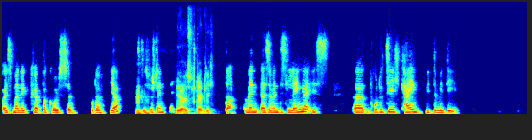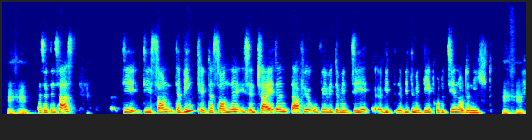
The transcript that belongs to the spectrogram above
als meine Körpergröße. Oder ja, ist mhm. das verständlich? Ja, ist verständlich. Da, wenn, also wenn das länger ist, äh, produziere ich kein Vitamin D. Mhm. Also das heißt, die, die Sonne, der Winkel der Sonne ist entscheidend dafür, ob wir Vitamin C, äh, Vitamin D produzieren oder nicht. Mhm.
